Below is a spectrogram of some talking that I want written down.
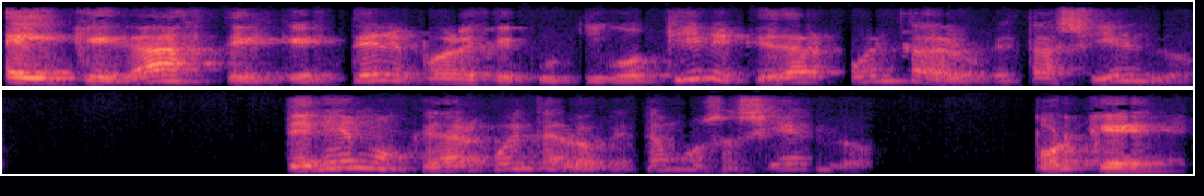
el que gaste, el que esté en el Poder Ejecutivo, tiene que dar cuenta de lo que está haciendo. Tenemos que dar cuenta de lo que estamos haciendo, porque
